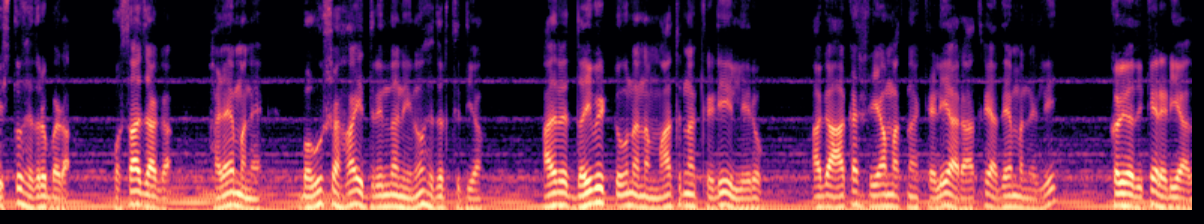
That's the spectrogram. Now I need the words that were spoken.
ಇಷ್ಟು ಹೆದರಬೇಡ. ಹೊಸ ಜಾಗ, ಹಳೆ ಮನೆ. ಬಹುಶಃ ಇದರಿಂದ ನೀನು ಹೆದರ್ತಿದ್ಯಾ? ಆದರೆ ದಯವಿಟ್ಟು ನನ್ನ ಮಾತನ್ನ ಕೇಳಿ ಇಲ್ಲಿರು. ಆಗ ಆಕಾಶ್ ರಿಯಾ ಮಾತನ್ನ ಕೇಳಿ ಆ ರಾತ್ರಿ ಅದೇ ಮನೆಯಲ್ಲಿ ಕಳೆಯೋದಕ್ಕೆ ರೆಡಿಯಾದ.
